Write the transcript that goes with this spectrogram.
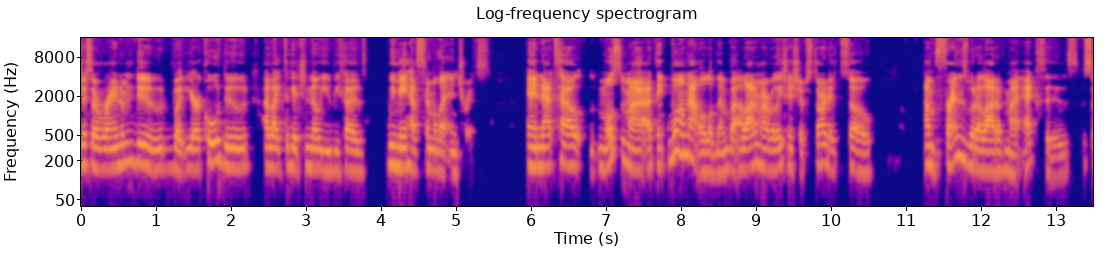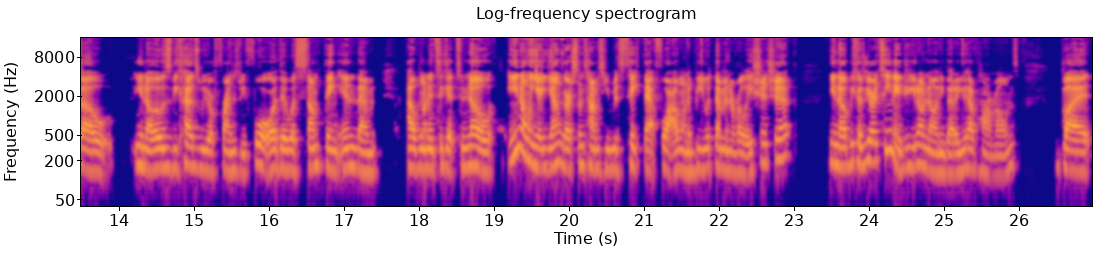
just a random dude, but you're a cool dude. I'd like to get to know you because we may have similar interests. And that's how most of my, I think, well, not all of them, but a lot of my relationships started. So I'm friends with a lot of my exes. So, you know, it was because we were friends before, or there was something in them I wanted to get to know. You know, when you're younger, sometimes you mistake that for I want to be with them in a relationship you know, because you're a teenager, you don't know any better, you have hormones, but,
